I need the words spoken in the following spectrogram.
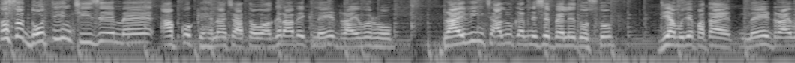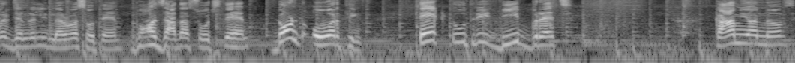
दोस्तों दो तीन चीज़ें मैं आपको कहना चाहता हूँ। अगर आप एक नए ड्राइवर हो, ड्राइविंग चालू करने से पहले दोस्तों, जी हाँ मुझे पता है, नए ड्राइवर जनरली नर्वस होते हैं, बहुत ज़्यादा सोचते हैं। Don't overthink take two three deep breaths calm your nerves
